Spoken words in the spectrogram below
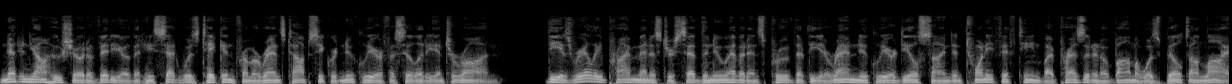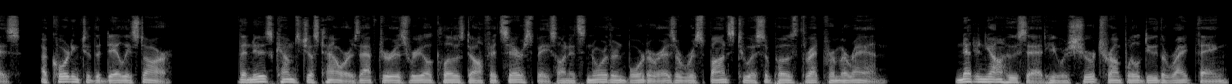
Netanyahu showed a video that he said was taken from Iran's top-secret nuclear facility in Tehran. The Israeli Prime Minister said the new evidence proved that the Iran nuclear deal signed in 2015 by President Obama was built on lies, according to the Daily Star. The news comes just hours after Israel closed off its airspace on its northern border as a response to a supposed threat from Iran. Netanyahu said he was sure Trump will do the right thing,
